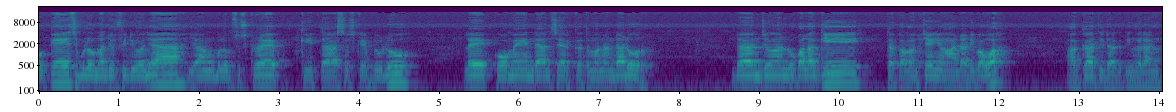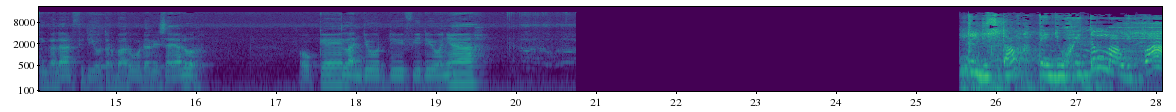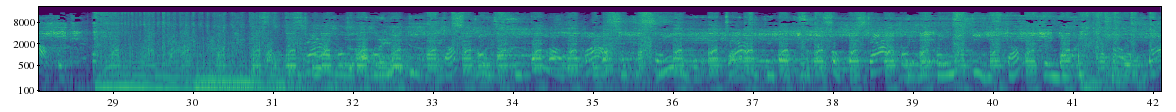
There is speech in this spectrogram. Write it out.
Oke, sebelum lanjut videonya, yang belum subscribe, kita subscribe dulu, like, komen, dan share ke teman anda lur. Dan jangan lupa lagi tekan lonceng yang ada di bawah agar tidak ketinggalan-ketinggalan video terbaru dari saya lur. Oke, lanjut di videonya. Till you stop, then you hit the lollipop. Then stop, then you hit the lollipop.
